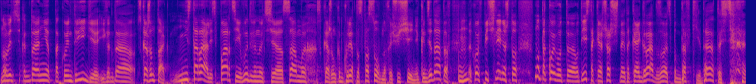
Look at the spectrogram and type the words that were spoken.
Но ведь когда нет такой интриги, и когда, скажем так, не старались партии выдвинуть э, самых, скажем, конкурентоспособных ощущений кандидатов, угу. такое впечатление, что, ну, такой вот, э, вот есть такая шашечная такая игра, называется поддавки, да, то есть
